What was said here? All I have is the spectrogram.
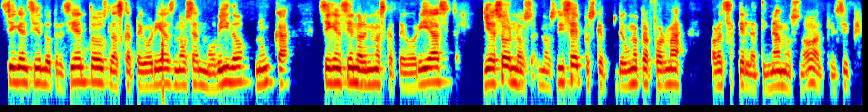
siguen siendo 300, las categorías no se han movido nunca, siguen siendo las mismas categorías y eso nos, nos dice pues que de una u otra forma ahora sí que latinamos, ¿no? Al principio.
